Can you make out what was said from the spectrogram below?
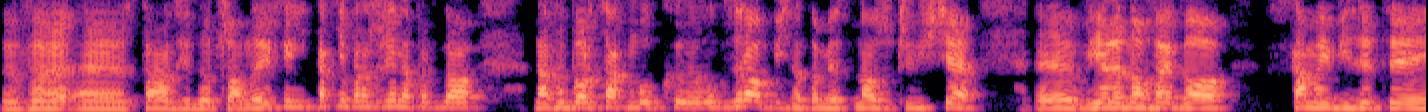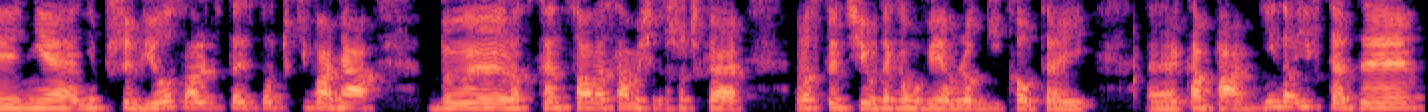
w e, Stanach Zjednoczonych i takie wrażenie na pewno na wyborcach mógł, mógł zrobić. Natomiast no, rzeczywiście e, wiele nowego z samej wizyty nie, nie przywiózł, ale tutaj te oczekiwania były rozkręcone, same się troszeczkę rozkręciły, tak jak mówiłem, logiką tej e, kampanii. No i wtedy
